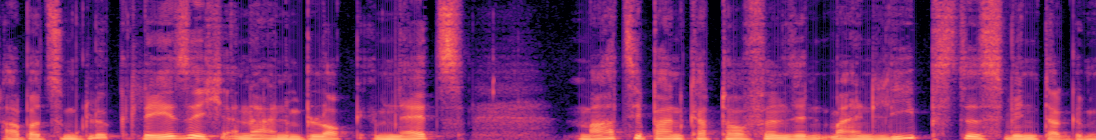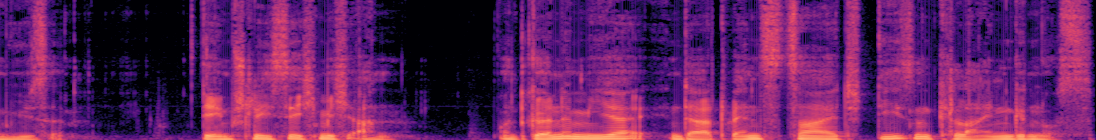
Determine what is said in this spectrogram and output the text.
Aber zum Glück lese ich an einem Blog im Netz, Marzipankartoffeln sind mein liebstes Wintergemüse. Dem schließe ich mich an und gönne mir in der Adventszeit diesen kleinen Genuss.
